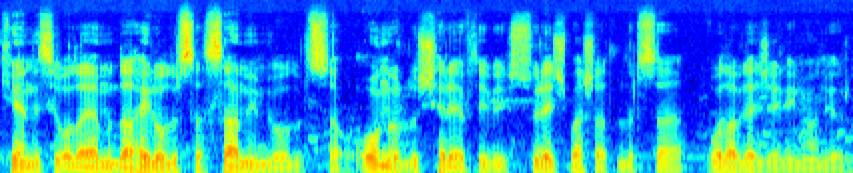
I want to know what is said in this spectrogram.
kendisi olaya müdahil olursa, samimi olursa, onurlu, şerefli bir süreç başlatılırsa olabileceğine inanıyorum.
